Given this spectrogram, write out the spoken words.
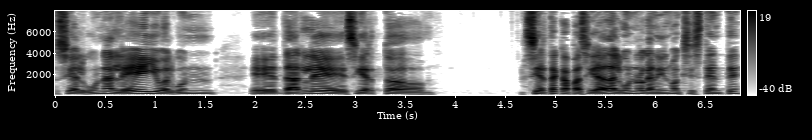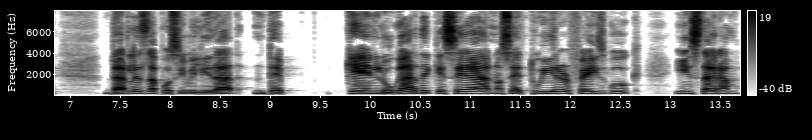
si alguna ley o algún, eh, darle cierta capacidad a algún organismo existente, darles la posibilidad de que en lugar de que sea, no sé, Twitter, Facebook, Instagram,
